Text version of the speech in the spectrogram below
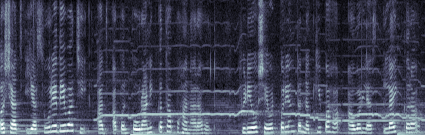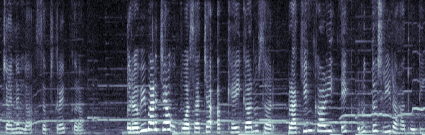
अशाच या सूर्यदेवाची आज आपण पौराणिक कथा पाहणार आहोत. व्हिडिओ शेवटपर्यंत नक्की पहा. आवडल्यास लाईक करा चॅनलला सबस्क्राईब करा. रविवारच्या उपवासाच्या आख्यायिकानुसार प्राचीन काळी एक वृद्ध स्त्री राहत होती.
